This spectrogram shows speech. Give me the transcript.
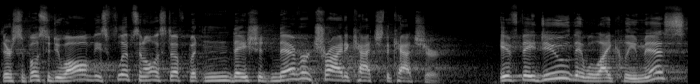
they're supposed to do all of these flips and all this stuff, but they should never try to catch the catcher. If they do, they will likely miss,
